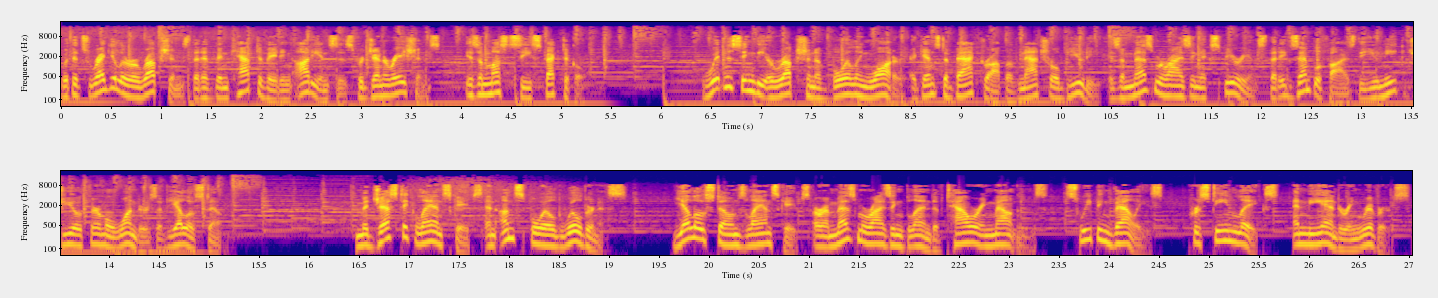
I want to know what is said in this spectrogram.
with its regular eruptions that have been captivating audiences for generations, is a must-see spectacle. Witnessing the eruption of boiling water against a backdrop of natural beauty is a mesmerizing experience that exemplifies the unique geothermal wonders of Yellowstone. Majestic landscapes and unspoiled wilderness. Yellowstone's landscapes are a mesmerizing blend of towering mountains, sweeping valleys, pristine lakes, and meandering rivers.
